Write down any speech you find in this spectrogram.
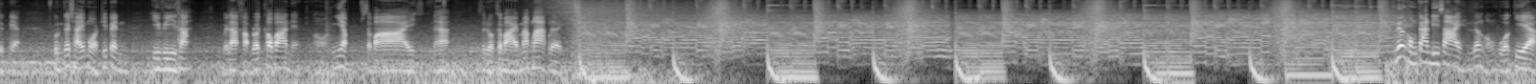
ดึกๆเนี่ยคุณก็ใช้โหมดที่เป็น EV ซะเวลาขับรถเข้าบ้านเนี่ยเงียบสบายนะฮะสะดวกสบายมาก ๆ เลย เรื่องของการดีไซน์ เรื่องของหัวเกียร์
